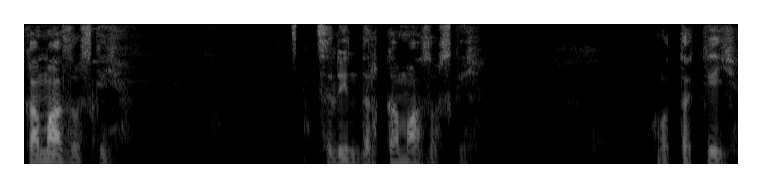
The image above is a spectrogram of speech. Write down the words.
Камазовський. Циліндр Камазовський. Отакий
